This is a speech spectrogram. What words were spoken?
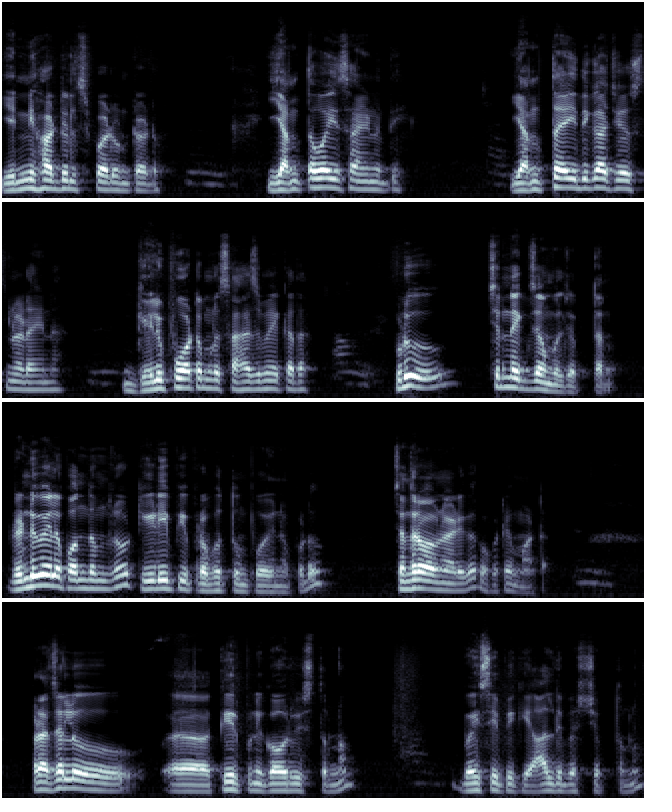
ఎన్ని హడ్డిల్స్ పడి ఉంటాడు ఎంత వయసు ఆయనది? ఎంత ఇదిగా చేస్తున్నాడు ఆయన? గెలుపోవటంలో సహజమే కదా? ఇప్పుడు చిన్న ఎగ్జాంపుల్ చెప్తాను. రెండు వేల పంతొమ్మిదిలో టీడీపీ ప్రభుత్వం పోయినప్పుడు చంద్రబాబు నాయుడు గారు ఒకటే మాట. ప్రజలు తీర్పుని గౌరవిస్తున్నాం. వైసీపీకి ఆల్ ది బెస్ట్ చెప్తున్నాం.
